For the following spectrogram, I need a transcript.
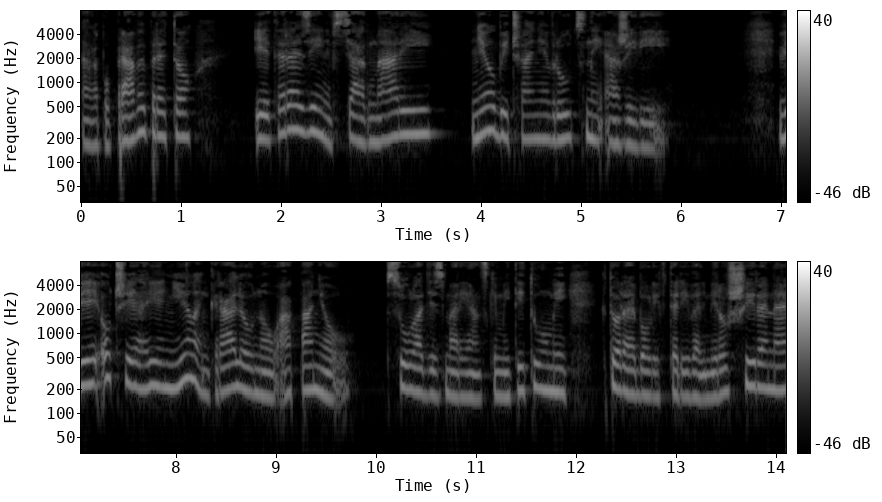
alebo práve preto, je Terezín vzťah k Márii neobyčajne vrúcný a živý. V jej očiach je nielen kráľovnou a paňou, v súlade s marianskými titulmi, ktoré boli vtedy veľmi rozšírené,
